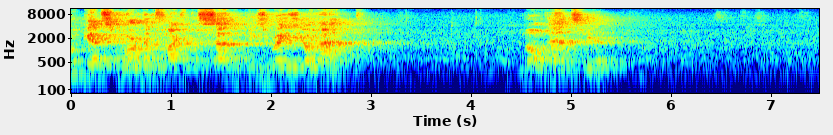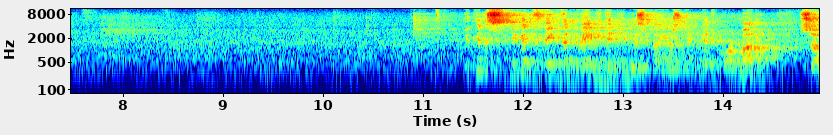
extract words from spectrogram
Who gets more than 5%? Please raise your hand. No hands here. You can, you can think that maybe the biggest players can get more money. So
